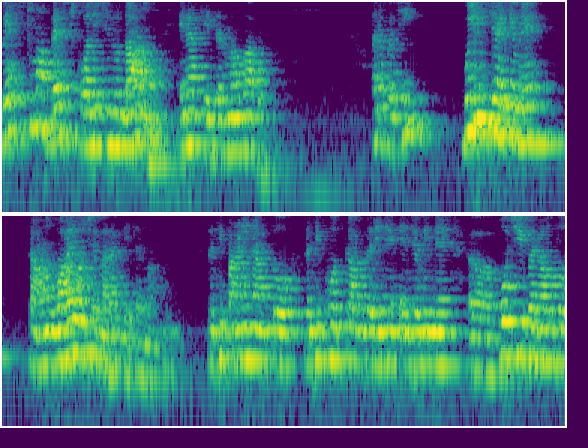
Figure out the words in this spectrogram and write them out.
બેસ્ટમાં બેસ્ટ ક્વોલિટીનો દાણો એના ખેતરમાં વાવે. અને પછી ભૂલી જ જાય કે મેં દાણો વાયો છે મારા ખેતરમાં. નથી પાણી નાખતો, નથી ખોદકામ કરીને એ જમીનને પોચી બનાવતો,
